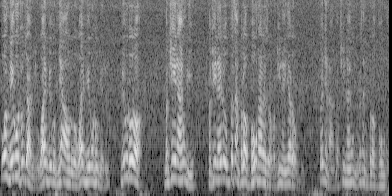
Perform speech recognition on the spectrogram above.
ဟိုကမေးကုန်ထုတ်ကြပြီလေဝိုင်းမေးကုန်မြအောင်တို့ဝိုင်းမေးကုန်ထုတ်တယ်လေမေးကုန်ထုတ်တော့မဖြေနိုင်ဘူးလေ မဖြေနိုင်လို့ပတ်စံဘယ်တော့ဘုံထားလဲဆိုတော့မဖြေနိုင်ရတော့ဘူးပြောချင်တာမဖြေနိုင်ဘူးလေပတ်စံဘယ်တော့ဘုံလဲ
